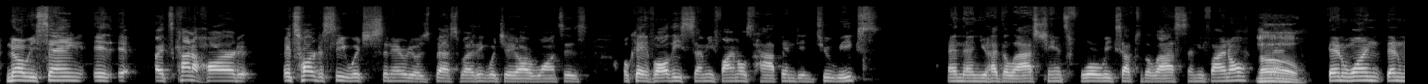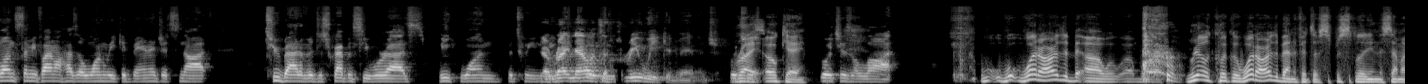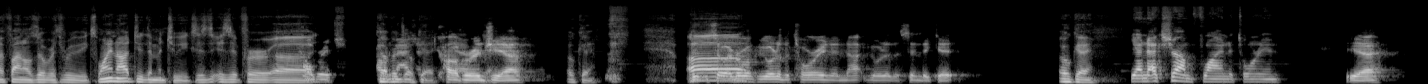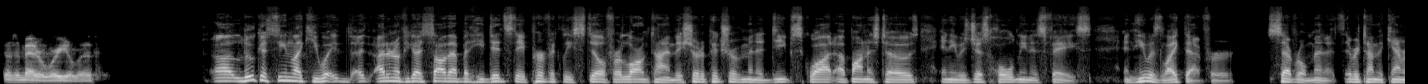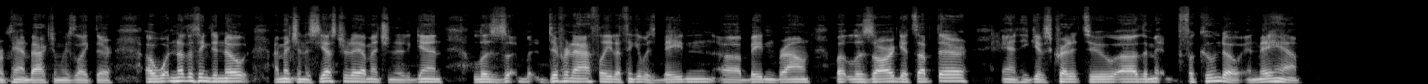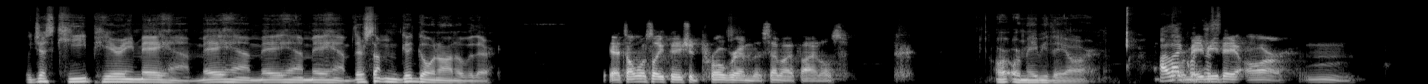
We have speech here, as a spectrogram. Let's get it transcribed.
No, he's saying it, it it's kind of hard. It's hard to see which scenario is best, but I think what JR wants is okay, if all these semifinals happened in two weeks and then you had the last chance four weeks after the last semifinal, then- Oh, then, one then one semifinal has a one week advantage. It's not too bad of a discrepancy. Whereas week one between Yeah, week right now, it's a three week advantage. right. is, Okay. which is a lot. what are the uh, well, real quickly? What are the benefits of sp- splitting the semifinals over three weeks? Why not do them in two weeks? Is is it for uh, coverage. coverage? Okay, Coverage, yeah. okay, so Uh, everyone can go to the Torian and not go to the Syndicate. okay. Yeah, next year I'm flying to Torian. Yeah, doesn't matter where you live. Uh, Lucas seemed like he. wa- I I don't know if you guys saw that, but he did stay perfectly still for a long time. They showed a picture of him in a deep squat, up on his toes, and he was just holding his face. And he was like that for several minutes. Every time the camera panned back to him, he was like there. Uh, what, another thing to note: I mentioned this yesterday. I mentioned it again. Laz- different athlete. I think it was Baden, uh, Baden Brown, but Lazar gets up there and he gives credit to uh, the Ma- Facundo and Mayhem. We just keep hearing mayhem, mayhem, mayhem, mayhem. There's something good going on over there. Yeah, it's almost like they should program the semifinals. Or or maybe they are. I like or maybe this, they are. Mm.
